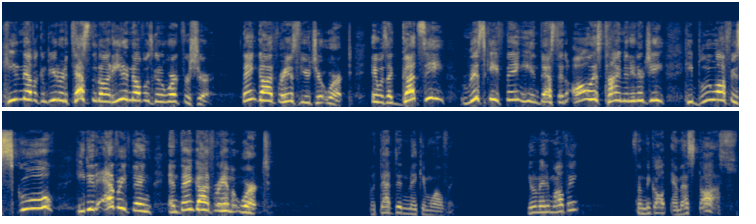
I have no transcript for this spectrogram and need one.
he didn't have a computer to test it on. He didn't know if it was going to work for sure. Thank God for his future, it worked. It was a gutsy, risky thing. He invested all his time and energy. He blew off his school. He did everything, and thank God for him, it worked. But that didn't make him wealthy. You know what made him wealthy? Something called MS DOS.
